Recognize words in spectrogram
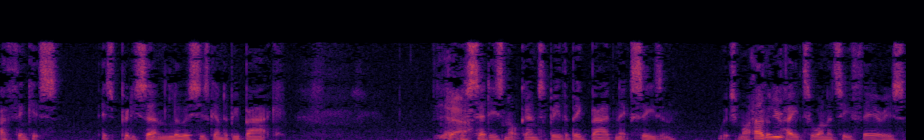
I think it's it's pretty certain Lewis is going to be back. But Yeah. they said he's not going to be the big bad next season, which might Have put you- paid to one or two theories.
